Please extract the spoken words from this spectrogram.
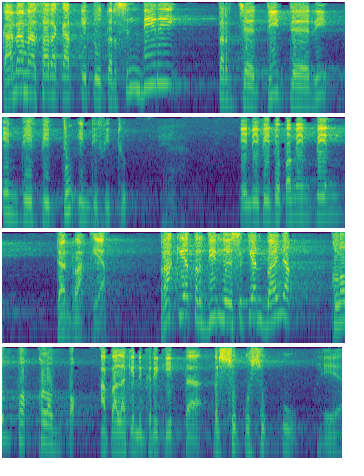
karena masyarakat itu tersendiri terjadi dari individu-individu. Individu pemimpin dan rakyat. Rakyat terdiri dari sekian banyak kelompok-kelompok. Apalagi negeri kita bersuku-suku ya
